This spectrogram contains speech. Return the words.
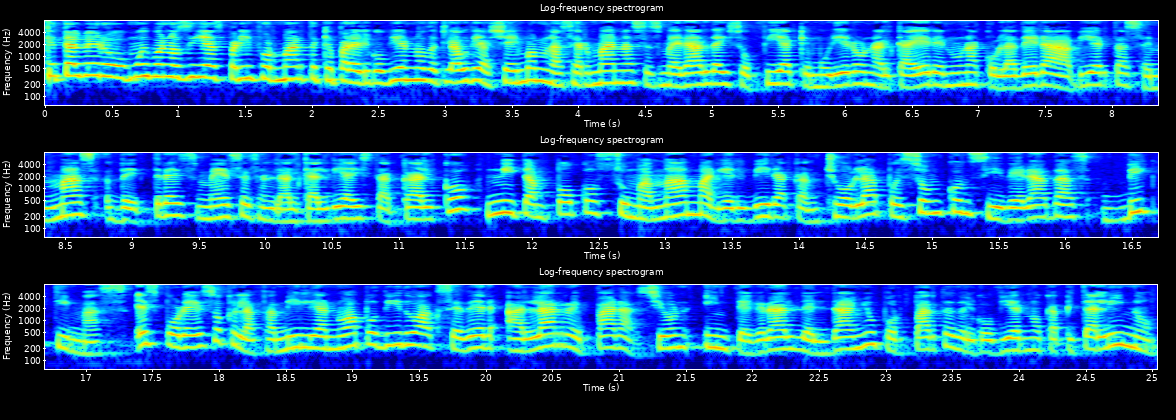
¿Qué tal, Vero? Muy buenos días para informarte que para el gobierno de Claudia Sheinbaum, las hermanas Esmeralda y Sofía, que murieron al caer en una coladera abierta hace más de tres meses en la alcaldía Iztacalco, ni tampoco su mamá María Elvira Canchola, pues son consideradas víctimas. Es por eso que la familia no ha podido acceder a la reparación integral del daño por parte del gobierno capitalino.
